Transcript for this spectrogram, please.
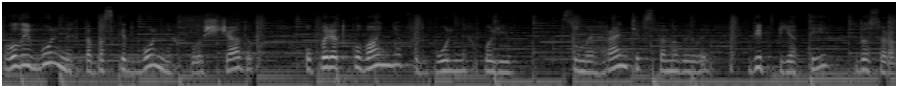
волейбольних та баскетбольних площадок, упорядкування футбольних полів. Суми грантів становили від 5 до 40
